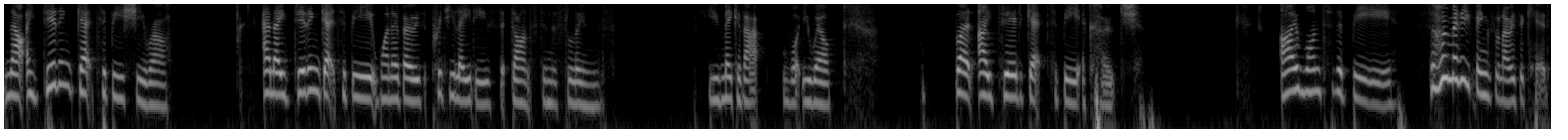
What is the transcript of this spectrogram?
Now, I didn't get to be She-Ra. And I didn't get to be one of those pretty ladies that danced in the saloons. You make of that what you will. But I did get to be a coach. I wanted to be so many things when I was a kid,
